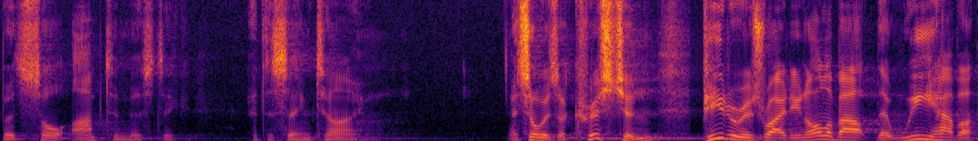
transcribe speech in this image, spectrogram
but so optimistic at the same time. And so, as a Christian, Peter is writing all about that we have an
